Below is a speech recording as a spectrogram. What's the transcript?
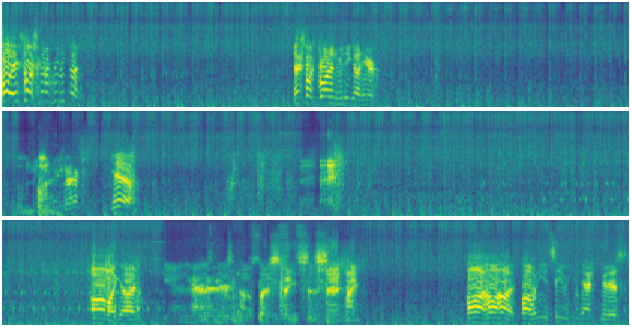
Oh, Xbox got a minigun! Xbox brought in a minigun here. Oh, the Oh, minigun? you got her? Yeah. Bad. Oh my god. Yeah, there is no flow spaces, sadly. Hold on, hold on, hold on. We need to see if we can actually do this.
